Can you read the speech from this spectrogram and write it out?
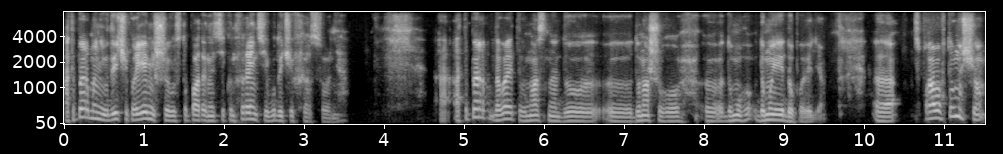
а тепер мені вдвічі приємніше виступати на цій конференції, будучи в Херсоні. А, тепер давайте власне до, е, до нашого е, до, мого, до моєї доповіді. Е, Справа в тому, що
